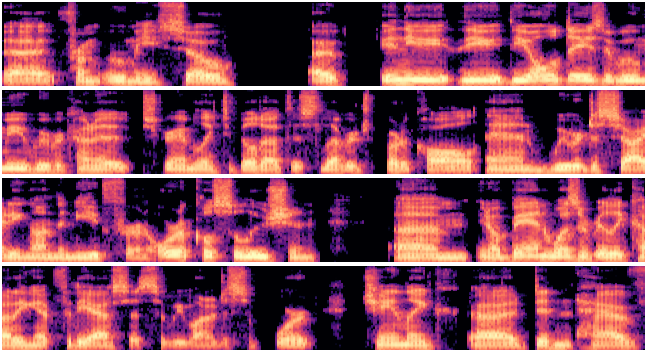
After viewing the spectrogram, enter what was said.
uh, from Umee. So uh, in the, the the old days of Umee, we were kind of scrambling to build out this leverage protocol, and we were deciding on the need for an Oracle solution um, you know, Band wasn't really cutting it for the assets that we wanted to support. Chainlink uh, didn't have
